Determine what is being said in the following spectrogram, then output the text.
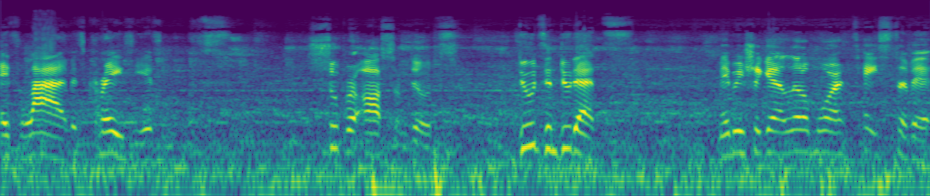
It's live, it's crazy, it's super awesome, dudes. Dudes and dudettes. Maybe we should get a little more taste of it.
